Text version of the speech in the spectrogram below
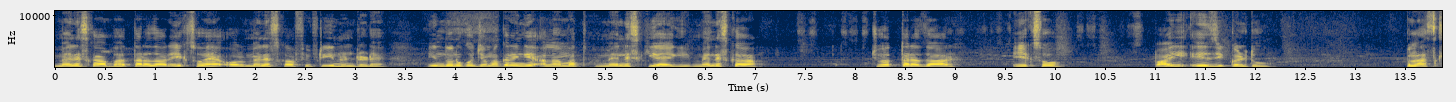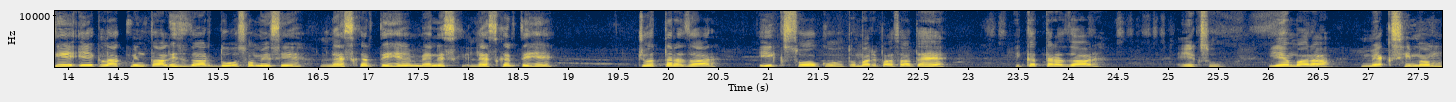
मैनस का बहत्तर हज़ार एक सौ है और मैनस का फिफ्टीन हंड्रेड है। इन दोनों को जमा करेंगे, अलामत मैनस की आएगी। मैनस का चौहत्तर हज़ार एक सौ। Pi is equal to plus के एक लाख पैंतालीस हज़ार दो सौ में से लेस करते हैं मैंने लेस करते हैं चौहत्तर हज़ार एक सौ को। तो हमारे पास आता है इकहत्तर हज़ार एक सौ। ये हमारा मैक्सिमम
